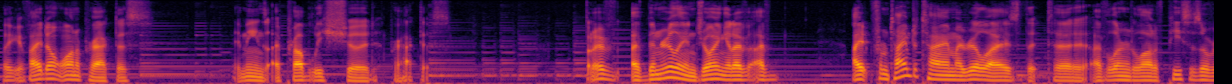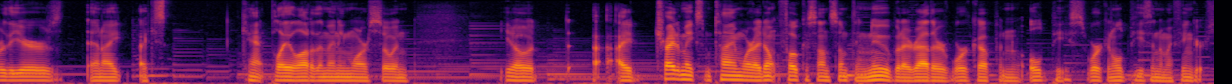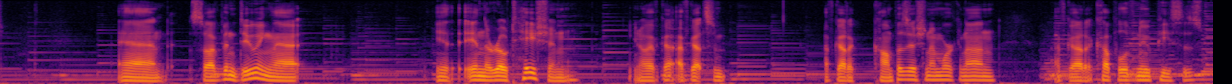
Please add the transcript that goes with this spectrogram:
Like, if I don't want to practice, it means I probably should practice. But I've I've been really enjoying it. I've I've I from time to time I realize that uh, I've learned a lot of pieces over the years, and I I can't play a lot of them anymore. So and you know I, I try to make some time where I don't focus on something new, but I rather work up an old piece, work an old piece into my fingers. And so I've been doing that in the rotation. You know, I've got I've got some I've got a composition I'm working on. I've got a couple of new pieces.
